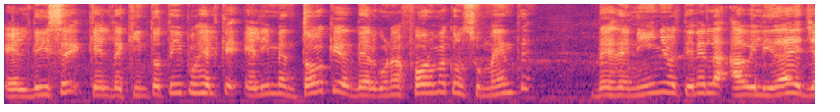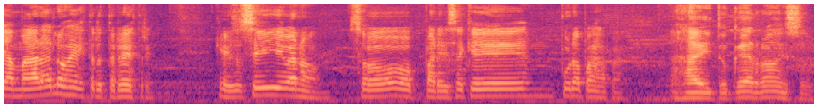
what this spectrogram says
él dice que el de quinto tipo es el que él inventó, que de alguna forma con su mente, desde niño, él tiene la habilidad de llamar a los extraterrestres. Que eso sí, bueno, eso parece que es pura paja. pa. Ajá, ¿y tú qué, Robinson?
